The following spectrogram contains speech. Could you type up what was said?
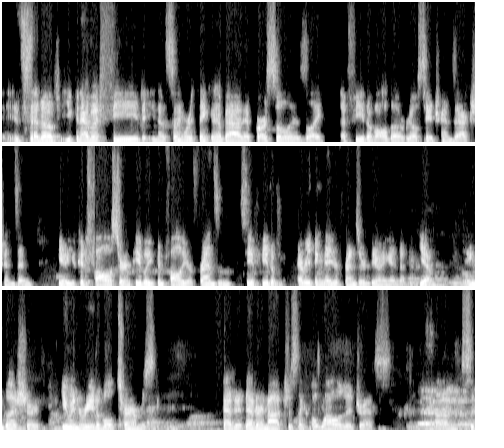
instead of you can have a feed, you know, something we're thinking about at Parcel is like a feed of all the real estate transactions and you know you could follow certain people you can follow your friends and see a feed of everything that your friends are doing in yeah english or human readable terms that are, that are not just like a wallet address. Um, so,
